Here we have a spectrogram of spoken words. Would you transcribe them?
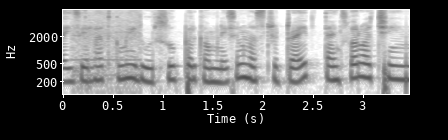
ரைஸ் எல்லாத்துக்குமே இது ஒரு super combination must try thanks for வாட்சிங்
